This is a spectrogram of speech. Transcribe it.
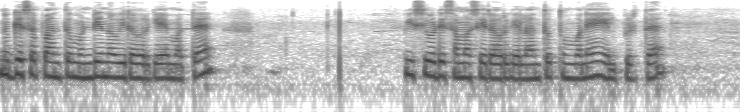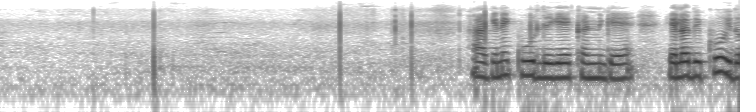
ನುಗ್ಗೆ ಸೊಪ್ಪು ಅಂತೂ ಮಂಡಿ ನೋವಿರೋರಿಗೆ ಮತ್ತು ಪಿ ಸಿ ಒ ಡಿ ಸಮಸ್ಯೆ ಇರೋರಿಗೆಲ್ಲ ಅಂತೂ ತುಂಬಾ ಹೆಲ್ಪ್ ಇರುತ್ತೆ. ಹಾಗೆಯೇ ಕೂದಲಿಗೆ, ಕಣ್ಣಿಗೆ ಎಲ್ಲದಕ್ಕೂ ಇದು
